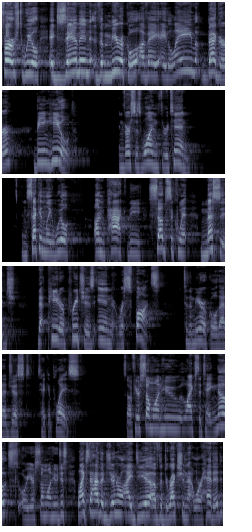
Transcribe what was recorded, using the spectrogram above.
First, we'll examine the miracle of a, a lame beggar being healed in verses 1 through 10. And secondly, we'll unpack the subsequent message that Peter preaches in response to the miracle that had just taken place. So, if you're someone who likes to take notes, or you're someone who just likes to have a general idea of the direction that we're headed,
